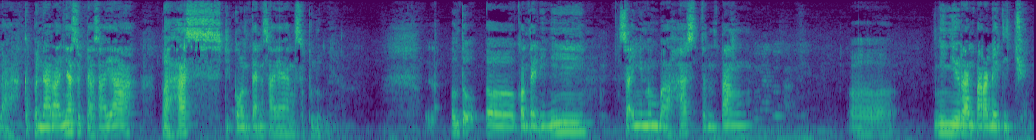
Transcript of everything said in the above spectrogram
Lah, kebenarannya sudah saya bahas di konten saya yang sebelumnya. Untuk uh, konten ini saya ingin membahas tentang uh, nyinyiran para netizen.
